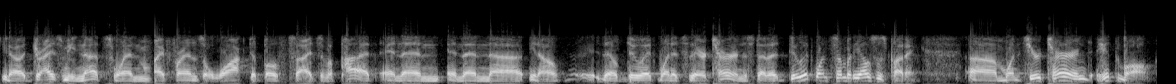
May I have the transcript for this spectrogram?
you know it drives me nuts when my friends will walk to both sides of a putt and then and then uh, you know they'll do it when it's their turn instead of do it when somebody else is putting. Um, when it's your turn, hit the ball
